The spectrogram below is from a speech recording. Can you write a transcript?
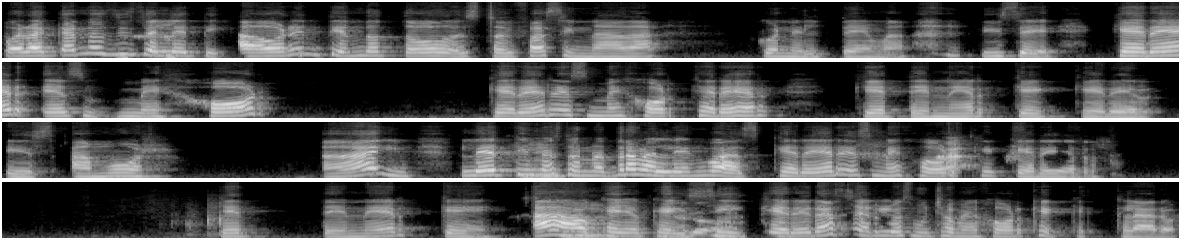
Por acá nos dice Leti, ahora entiendo todo, estoy fascinada con el tema. Dice, querer es mejor, querer es mejor querer que tener que querer es amor. Ay, Leti, me sonó lenguas. Querer es mejor ah. que querer. Que tener que. Ah, ok, ok, sí, querer hacerlo es mucho mejor que, claro.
